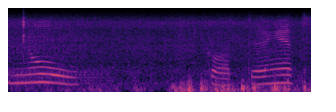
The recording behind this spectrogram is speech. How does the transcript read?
No. God dang it.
